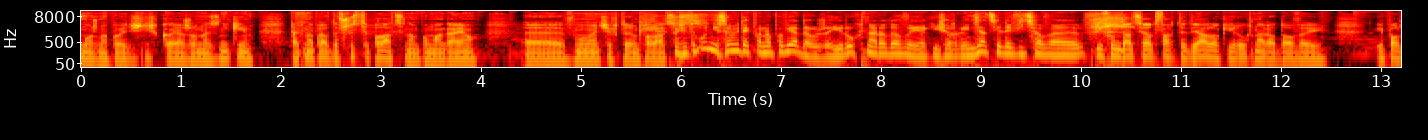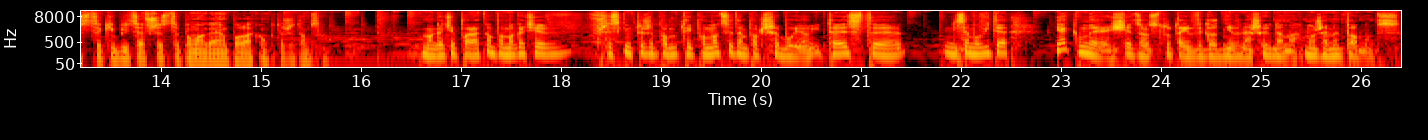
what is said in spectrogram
można powiedzieć kojarzone z nikim. Tak naprawdę wszyscy Polacy nam pomagają e, w momencie, w którym Polacy Właśnie to było niesamowite, jak pan opowiadał, że i Ruch Narodowy, jakieś organizacje lewicowe... i Fundacja Otwarty Dialog, i Ruch Narodowy, i, i polscy kibice, wszyscy pomagają Polakom, którzy tam są. Pomagacie Polakom, pomagacie wszystkim, którzy tej pomocy tam potrzebują. I to jest e, niesamowite, jak my, siedząc tutaj wygodnie w naszych domach, możemy pomóc.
